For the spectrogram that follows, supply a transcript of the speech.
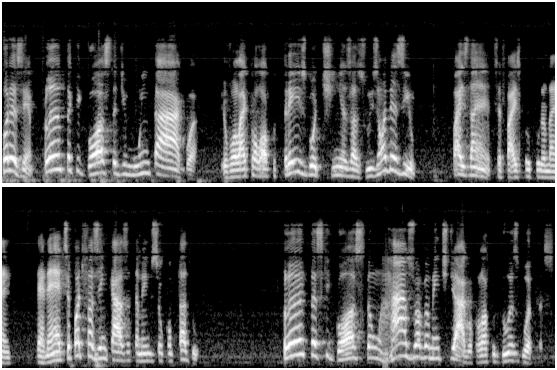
Por exemplo, planta que gosta de muita água. Eu vou lá e coloco três gotinhas azuis, é um adesivo. Faz na, você faz procura na internet, você pode fazer em casa também no seu computador. Plantas que gostam razoavelmente de água, coloco duas gotas.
